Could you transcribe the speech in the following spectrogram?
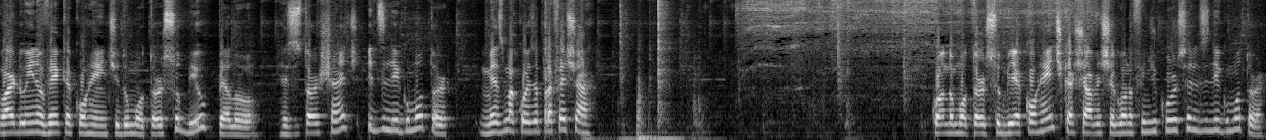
O Arduino vê que a corrente do motor subiu pelo resistor shunt e desliga o motor. Mesma coisa para fechar. Quando o motor subir a corrente, que a chave chegou no fim de curso, ele desliga o motor.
